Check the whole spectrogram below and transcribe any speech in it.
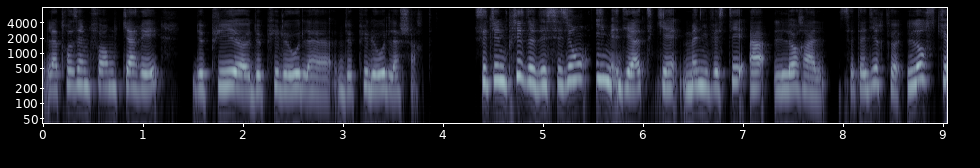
la troisième forme carré depuis, depuis, le haut de la, depuis le haut de la charte. C'est une prise de décision immédiate qui est manifestée à l'oral. C'est-à-dire que lorsque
